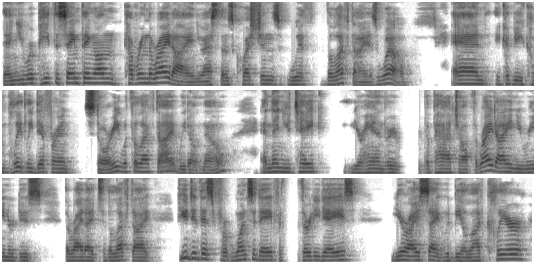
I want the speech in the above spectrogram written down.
Then you repeat the same thing on covering the right eye and you ask those questions with the left eye as well. And it could be a completely different story with the left eye. We don't know. And then you take your hand or the patch off the right eye and you reintroduce the right eye to the left eye. If you did this for once a day for 30 days, your eyesight would be a lot clearer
